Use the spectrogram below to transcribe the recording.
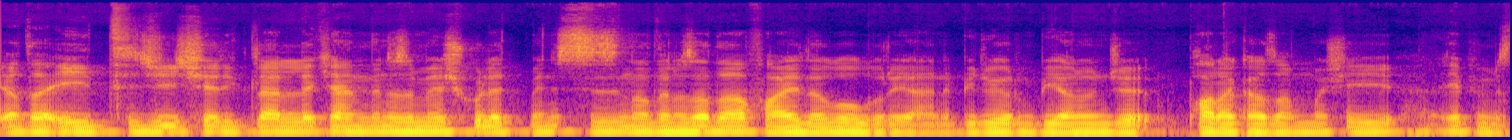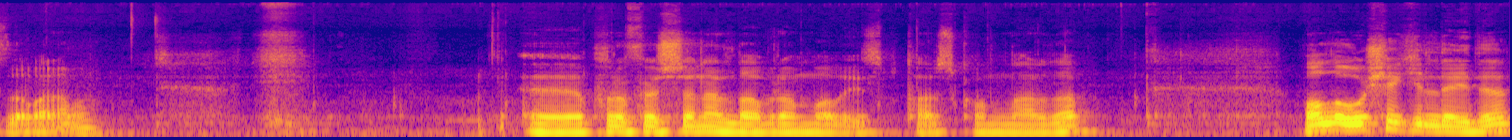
ya da eğitici içeriklerle kendinizi meşgul etmeniz sizin adınıza daha faydalı olur yani. Biliyorum bir an önce para kazanma şeyi hepimizde var ama e, profesyonel davranmalıyız bu tarz konularda. Valla o şekildeydi.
